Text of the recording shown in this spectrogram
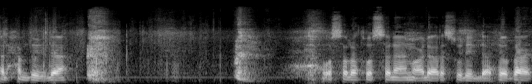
الحمد لله والصلاة والسلام على رسول الله وبعد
